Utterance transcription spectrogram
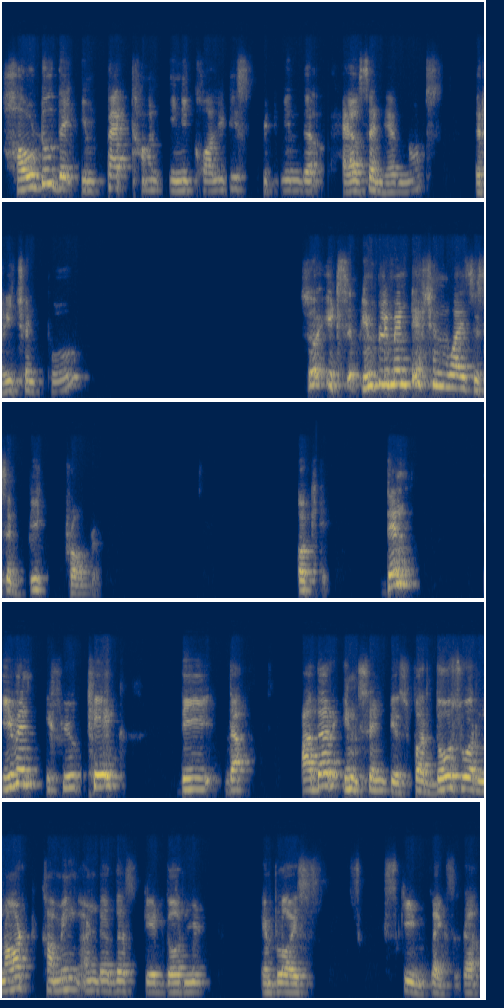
how do they impact on inequalities between the haves and have-nots, the rich and poor? So it's implementation wise it's a big problem. Okay, then even if you take the, the other incentives for those who are not coming under the state government employees scheme, like the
